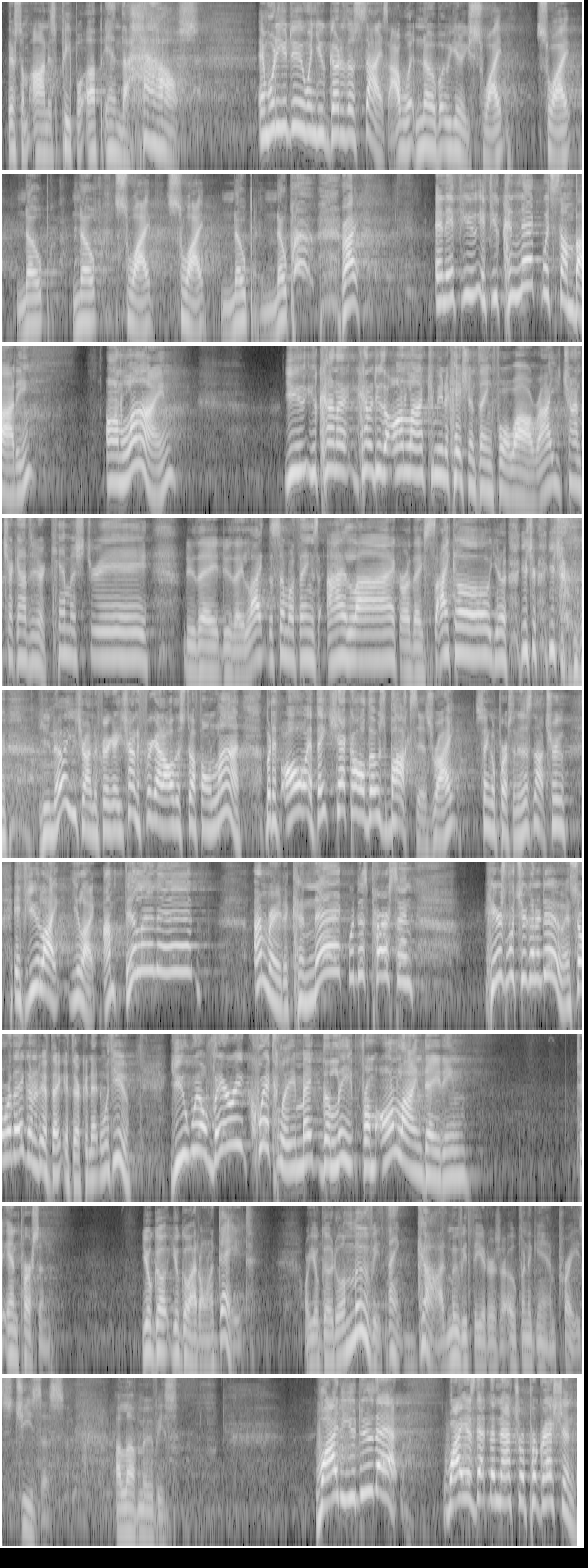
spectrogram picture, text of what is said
There's some honest people up in the house. And what do you do when you go to those sites? I wouldn't know, but you know, you swipe, swipe, nope, nope, swipe, swipe, nope, nope, right? And if you if you connect with somebody online, you you kind of you kind of do the online communication thing for a while, right? You trying to check out their chemistry. Do they do they like the similar things I like? Are they psycho? You know, you you you know you're trying to figure out you're trying to figure out all this stuff online. But if all if they check all those boxes, right? Single person, is this not true? If you like you like I'm feeling it. I'm ready to connect with this person. Here's what you're going to do, and so are they going to do if they if they're connecting with you you will very quickly make the leap from online dating to in person. You'll go, you'll go out on a date or you'll go to a movie. Thank God movie theaters are open again. Praise Jesus. I love movies. Why do you do that? Why is that the natural progression?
